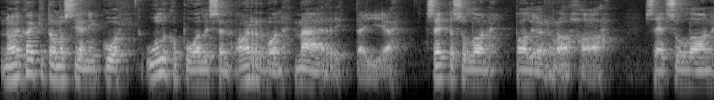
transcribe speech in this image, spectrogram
Noin kaikki tuommoisia niinku ulkopuolisen arvon määrittäjiä. Se, että sulla on paljon rahaa, se, että sulla on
